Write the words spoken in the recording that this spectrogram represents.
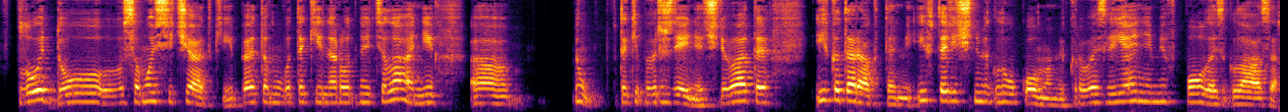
вплоть до самой сетчатки. И поэтому вот такие народные тела, они, э, ну, такие повреждения чреваты и катарактами, и вторичными глаукомами, кровоизлияниями в полость глаза,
